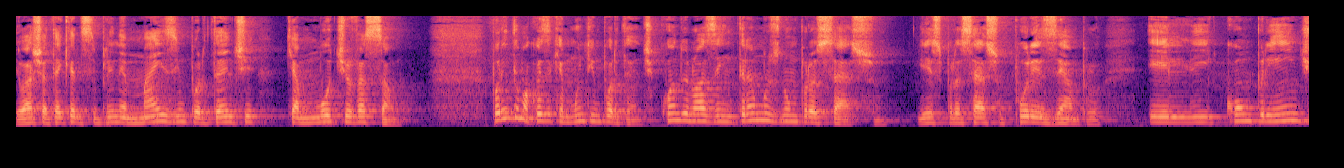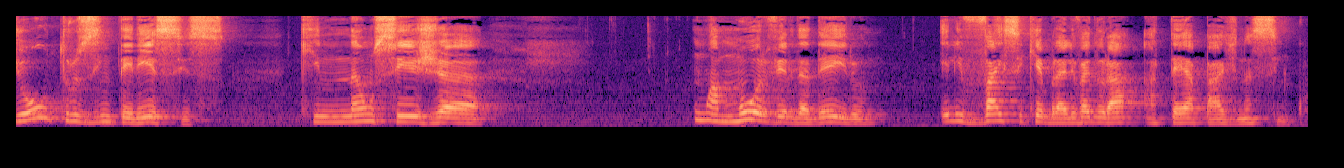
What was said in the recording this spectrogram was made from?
Eu acho até que a disciplina é mais importante que a motivação. Porém, tem uma coisa que é muito importante. Quando nós entramos num processo, e esse processo, por exemplo, ele compreende outros interesses que não seja um amor verdadeiro, ele vai se quebrar, ele vai durar até a página 5.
